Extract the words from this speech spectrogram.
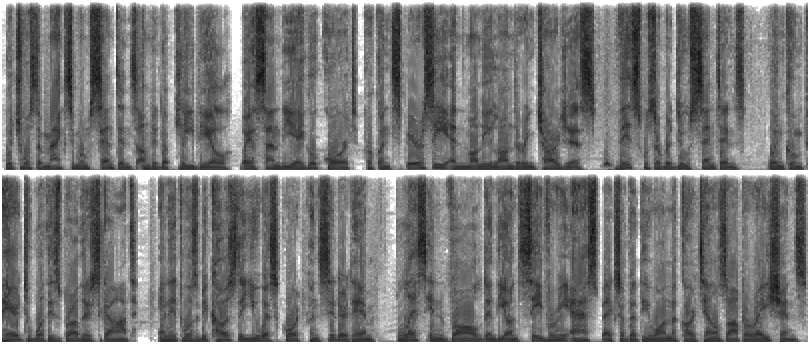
which was the maximum sentence under the plea deal by a San Diego court for conspiracy and money laundering charges. This was a reduced sentence when compared to what his brothers got, and it was because the US court considered him less involved in the unsavory aspects of the Tijuana cartel's operations.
